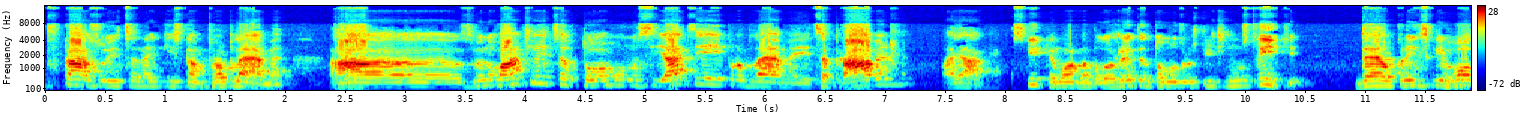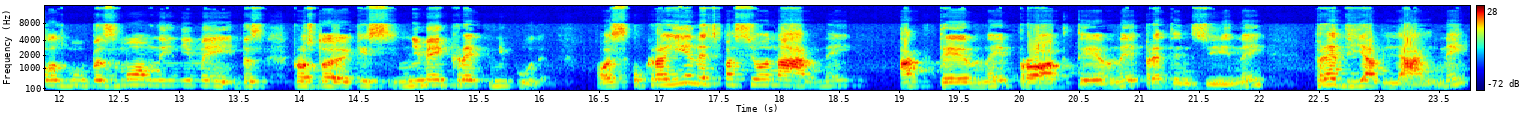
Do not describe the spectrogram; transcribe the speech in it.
вказується на якісь там проблеми, а звинувачується в тому носія цієї проблеми. І це правильно. А як? Скільки можна було жити в тому зростічному світі, де український голос був безмовний, німий, без просто якийсь німий крик нікуди. Ось українець пасіонарний, активний, проактивний, претензійний, пред'являльний.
